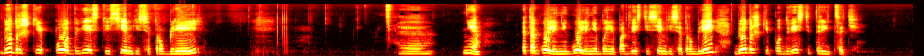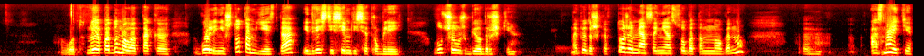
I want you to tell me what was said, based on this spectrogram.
Бедрышки по 270 рублей. Э, не, это голени. Голени были по 270 рублей. Бедрышки по 230. Вот. Ну, я подумала так, э, голени, что там есть, да? И 270 рублей. Лучше уж бедрышки. На бедрышках тоже мяса не особо там много. Ну, э, а знаете,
